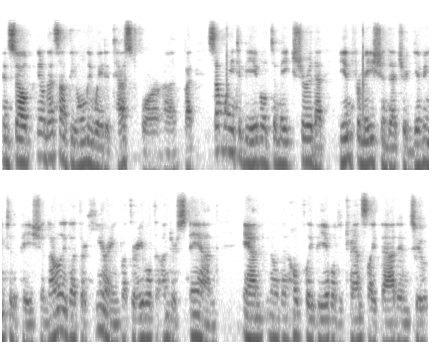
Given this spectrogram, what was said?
And so, you know, that's not the only way to test for, uh, but some way to be able to make sure that the information that you're giving to the patient, not only that they're hearing, but they're able to understand, and you know, then hopefully be able to translate that into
